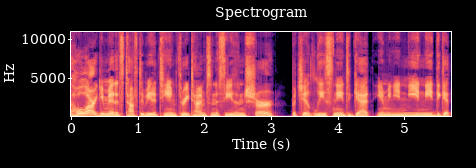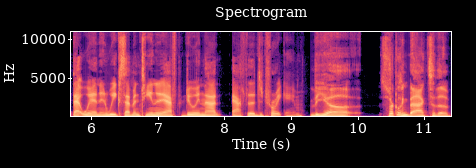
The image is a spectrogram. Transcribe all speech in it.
the whole argument it's tough to beat a team 3 times in a season sure but you at least need to get I mean you, you need to get that win in week 17 and after doing that after the Detroit game. The uh, circling back to the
